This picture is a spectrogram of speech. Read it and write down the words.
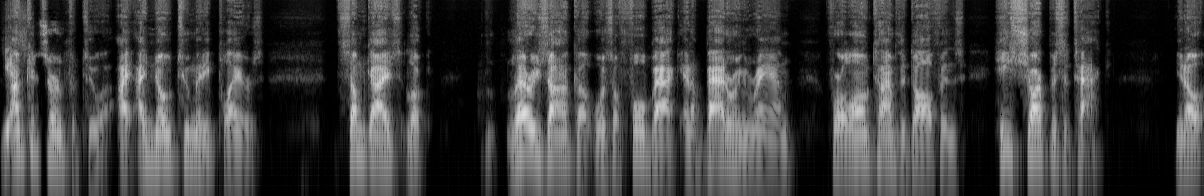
Yes. I'm concerned for Tua. I, I know too many players. Some guys, look, Larry Csonka was a fullback and a battering ram for a long time with the Dolphins. He's sharp as attack. You know,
